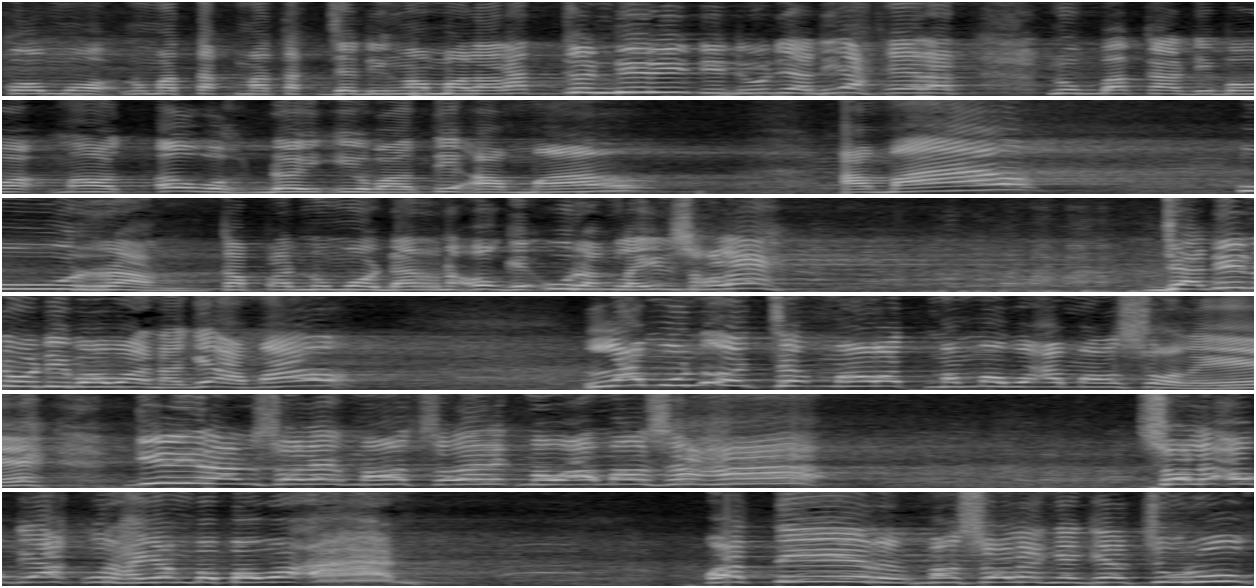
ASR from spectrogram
Komo nu matak-matak jadi ngamalaratkan diri di dunia di akhirat. Nu bakal dibawa maut. Allah doi iwati amal amal urang. Kapan nu modarna oge urang lain soleh. Jadi nu dibawa nage amal. Lamun ecek maut memawa amal soleh giliran soleh maut soleh rek mau amal saha soleh oge akur hayang babawaan patir mang soleh ngegel curug.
